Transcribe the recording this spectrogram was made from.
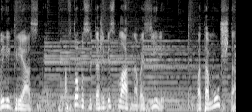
были грязные. Автобусы даже бесплатно возили, потому что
